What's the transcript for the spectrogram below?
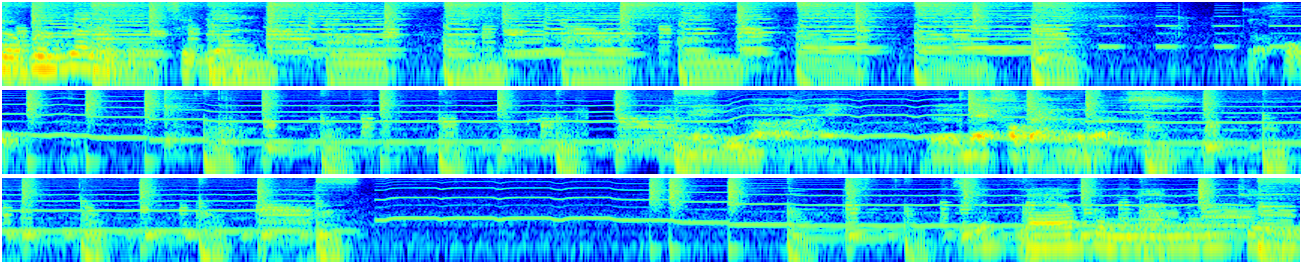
โชว์เพื่อนๆหน่อยค่ะเสร็จยังโอ้โหให้แม่ดูหน่อยเออแม่เข้าไปแล้วแหละเสร็จแล้วผลงานน้องเจน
